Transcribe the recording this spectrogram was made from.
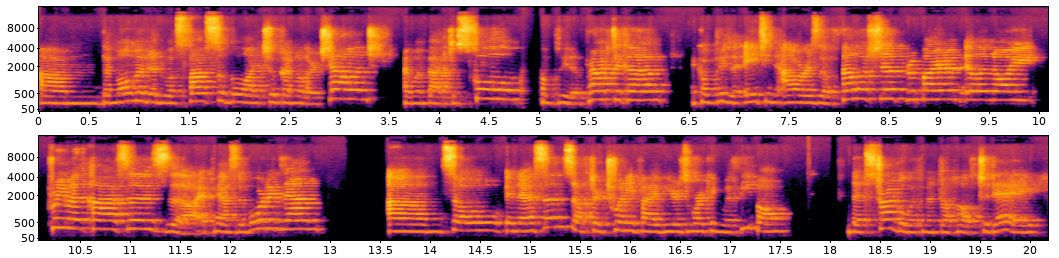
Um, the moment it was possible, I took another challenge. I went back to school, completed practicum. I completed 18 hours of fellowship required in Illinois, pre-med classes. Uh, I passed the board exam. Um, so, in essence, after 25 years working with people that struggle with mental health today,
